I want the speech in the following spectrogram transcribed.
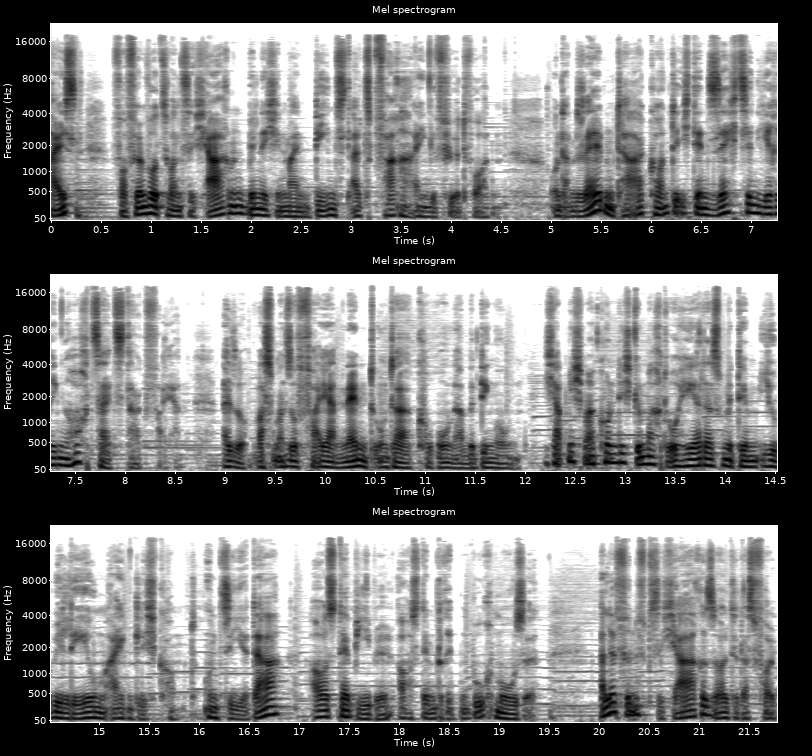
Heißt, vor 25 Jahren bin ich in meinen Dienst als Pfarrer eingeführt worden. Und am selben Tag konnte ich den 16-jährigen Hochzeitstag feiern. Also was man so feiern nennt unter Corona-Bedingungen. Ich habe mich mal kundig gemacht, woher das mit dem Jubiläum eigentlich kommt. Und siehe da, aus der Bibel, aus dem dritten Buch Mose. Alle 50 Jahre sollte das Volk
